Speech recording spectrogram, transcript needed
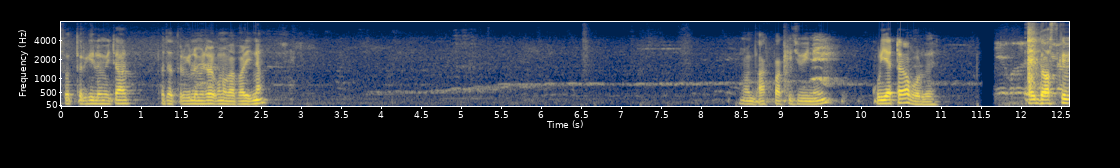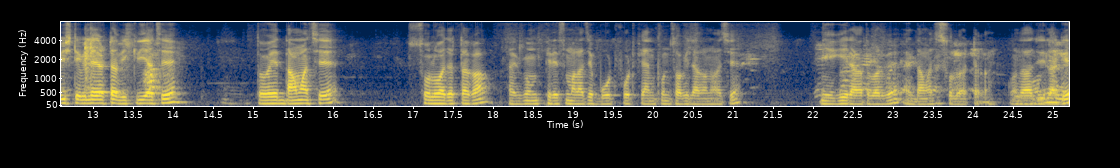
সত্তর কিলোমিটার, পঁচাত্তর কিলোমিটার কোনো ব্যাপারই না। দাগ পাক কিছুই নেই। কুড়ি হাজার টাকা পড়বে। এই দশ কেবি স্টেবিলাইজারটা বিক্রি আছে। তো এর দাম আছে ষোলো হাজার টাকা। একদম ফ্রেশ মাল আছে বোর্ড ফোর্ড ফ্যান ফোন সবই লাগানো আছে। নিয়ে গিয়ে লাগাতে পারবে। এর দাম আছে ষোলো হাজার টাকা। কোনো দাদা যদি লাগে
